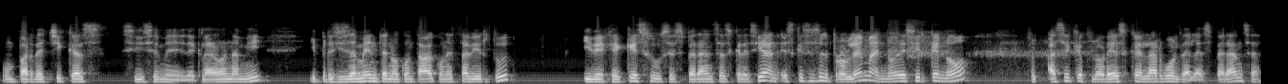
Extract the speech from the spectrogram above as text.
un par de chicas sí se me declararon a mí y precisamente no contaba con esta virtud y dejé que sus esperanzas crecieran. Es que ese es el problema, el no decir que no hace que florezca el árbol de la esperanza.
